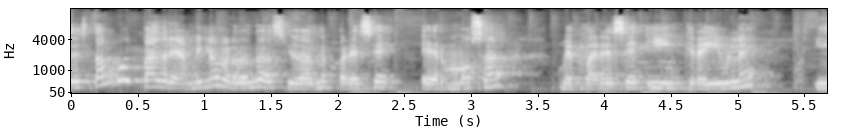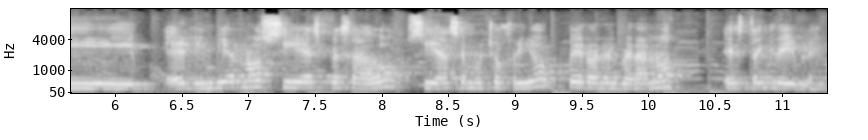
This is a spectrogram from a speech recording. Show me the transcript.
está muy padre. A mí la verdad la ciudad me parece hermosa, me parece increíble y el invierno sí es pesado, sí hace mucho frío, pero en el verano está increíble.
